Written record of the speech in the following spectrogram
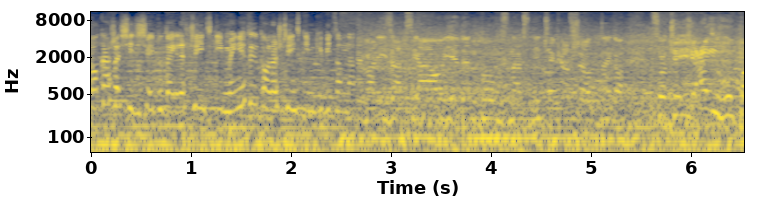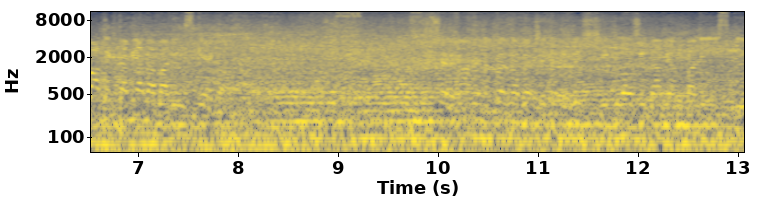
pokaże się dzisiaj tutaj leszczyńskim i nie tylko leszczyńskim kibicom na Rywalizacja o jeden punkt znacznie ciekawsza od tego, co dzieje się. Aj, upadek Damiana Balińskiego. Przerwany na pewno będzie ten wyścig, leży Damian Baliński.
